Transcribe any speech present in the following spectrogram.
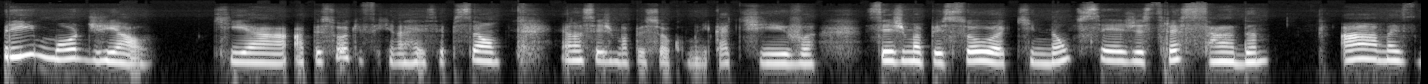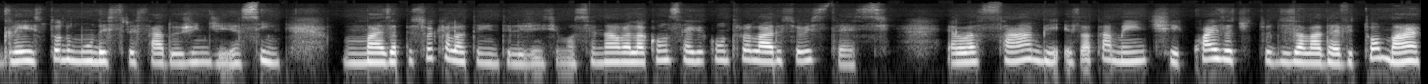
primordial que a, a pessoa que fique na recepção, ela seja uma pessoa comunicativa, seja uma pessoa que não seja estressada. Ah, mas Gleice, todo mundo é estressado hoje em dia, sim. Mas a pessoa que ela tem inteligência emocional, ela consegue controlar o seu estresse. Ela sabe exatamente quais atitudes ela deve tomar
